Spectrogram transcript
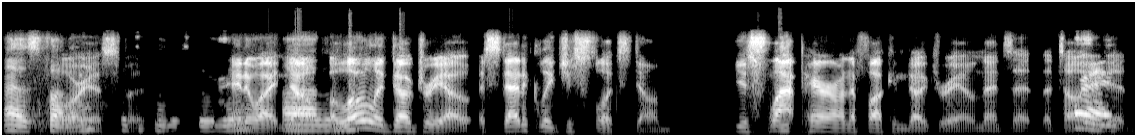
That was funny. Glorious, but- funny story. Anyway, no, Um, Alolan Dugtrio aesthetically just looks dumb. You slap hair on a fucking Dugtrio, and that's it. That's all Alright. you did.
